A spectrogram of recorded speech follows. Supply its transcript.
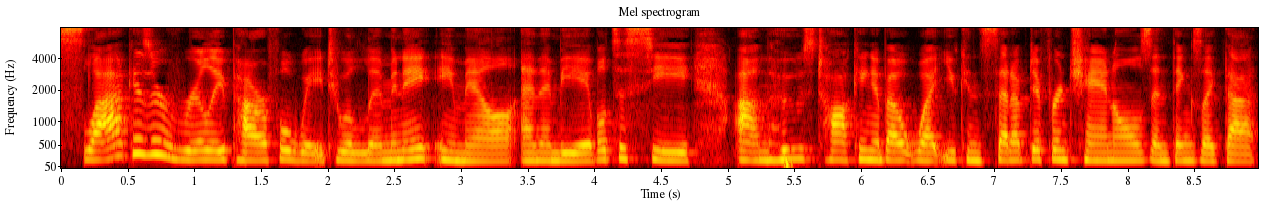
Slack is a really powerful way to eliminate email and then be able to see um, who's talking about what. You can set up different channels and things like that.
